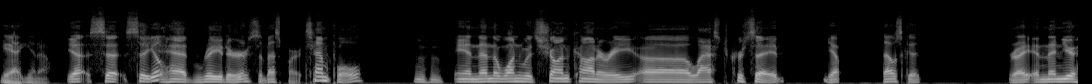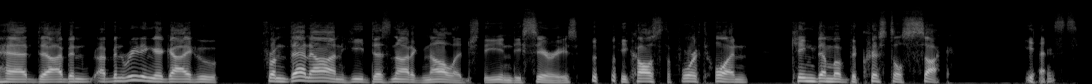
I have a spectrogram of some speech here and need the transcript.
Yeah, you know, Yeah. So so you had that's Raiders, the best part. Temple, hmm and then the one with Sean Connery, uh, Last Crusade. Yep, that was good. right? And then you had uh, I've been I've been reading a guy who from then on he does not acknowledge the indie series. he calls the fourth one Kingdom of the Crystal Suck. Yes.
